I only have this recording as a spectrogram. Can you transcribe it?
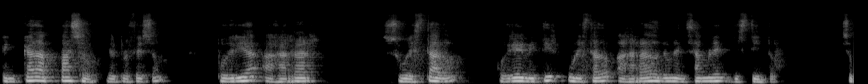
en cada paso del proceso, podría agarrar su estado, podría emitir un estado agarrado de un ensamble distinto. Eso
